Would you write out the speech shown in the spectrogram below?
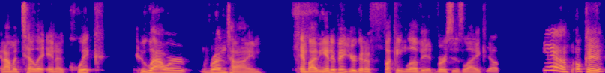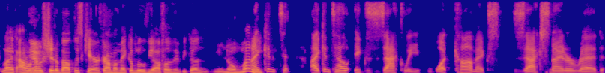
and I'm gonna tell it in a quick two hour runtime. And by the end of it, you're gonna fucking love it. Versus like, Yep. yeah, okay, like I don't Yeah. know shit about this character. I'm gonna make a movie off of it because you know money. I can t- I can tell exactly what comics Zack Snyder read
